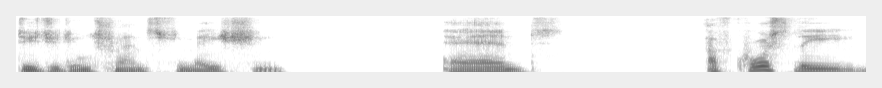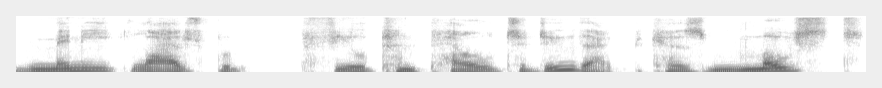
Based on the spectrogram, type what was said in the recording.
digital transformation. And of course, the many labs would feel compelled to do that because most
